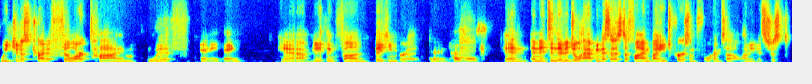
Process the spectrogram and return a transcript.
we just try to fill our time with Anything. yeah, anything fun, baking bread, Doing puzzles. and and it's individual happiness as defined by each person for himself. I mean, it's just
